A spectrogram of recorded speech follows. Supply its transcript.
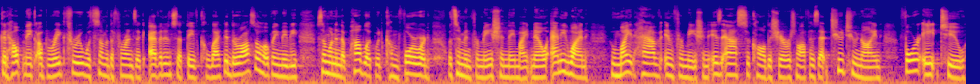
could help make a breakthrough with some of the forensic evidence that they've collected. They're also hoping maybe someone in the public would come forward with some information they might know. Anyone who might have information is asked to call the Sheriff's Office at 229 482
